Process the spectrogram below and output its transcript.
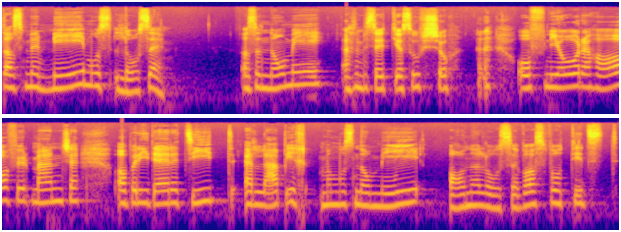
Dass man mehr muss hören muss also noch mehr, also man sollte ja sonst schon offene Ohren haben für die Menschen, aber in dieser Zeit erlebe ich, man muss noch mehr anhören. Was will jetzt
